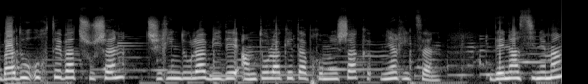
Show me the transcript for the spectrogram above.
badu urte bat susen txirindula bide antolaketa promesak miarritzen. Dena sinema?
